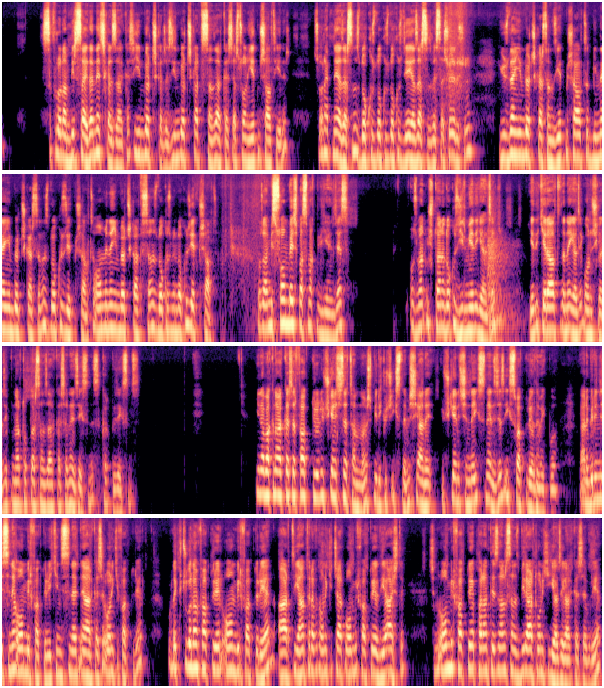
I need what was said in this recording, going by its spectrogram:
0 olan bir sayıdan ne çıkaracağız arkadaşlar? 24 çıkaracağız. 24 çıkartırsanız arkadaşlar son 76 gelir. Sonra hep ne yazarsınız? 9 9 9 diye yazarsınız. Mesela şöyle düşünün. 100'den 24 çıkarsanız 76, 1000'den 24 çıkarsanız 976, 10.000'den 24 çıkartırsanız 9976. O zaman biz son 5 basamak bilgi yeneceğiz. O zaman 3 tane 9 27 gelecek. 7 kere 6'da ne gelecek? 13 gelecek. Bunları toplarsanız arkadaşlar ne diyeceksiniz? 40 diyeceksiniz. Yine bakın arkadaşlar faktöriyel üçgen içinde tanımlamış. 1, 2, 3 x demiş. Yani üçgen içinde x ne diyeceğiz? x faktöriyel demek bu. Yani birincisine 11 faktöriyel. ikincisine ne arkadaşlar? 12 faktöriyel. Burada küçük olan faktöriyel 11 faktöriyel artı yan tarafı da 12 çarpı 11 faktöriyel diye açtık. Şimdi 11 faktöriyel parantezine alırsanız 1 artı 12 gelecek arkadaşlar buraya.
